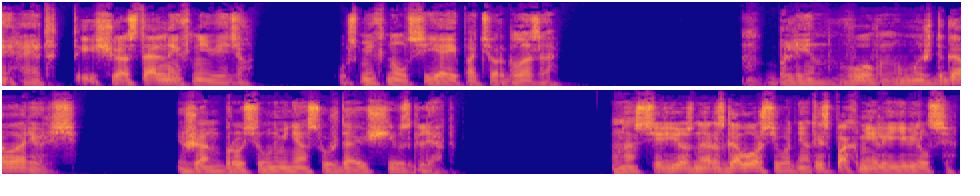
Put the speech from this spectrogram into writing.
«Это ты еще остальных не видел», — усмехнулся я и потер глаза. «Блин, Вова, ну мы ж договаривались». Жан бросил на меня осуждающий взгляд. «У нас серьезный разговор сегодня, а ты с похмелья явился».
